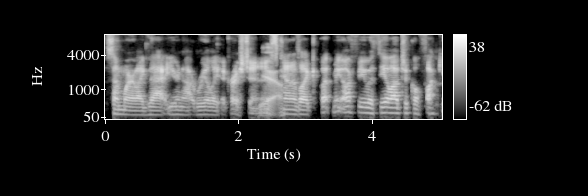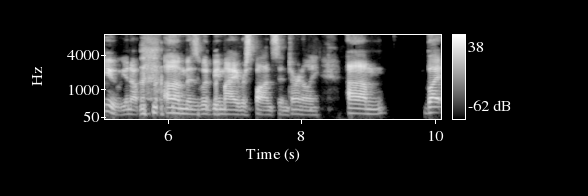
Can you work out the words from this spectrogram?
somewhere like that, you're not really a Christian. Yeah. It's kind of like, let me offer you a theological fuck you, you know, um, is would be my response internally. Um, but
